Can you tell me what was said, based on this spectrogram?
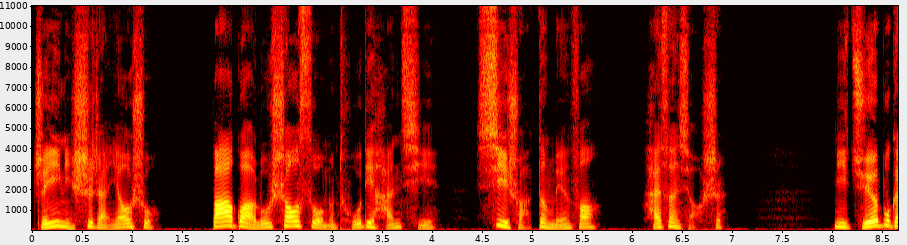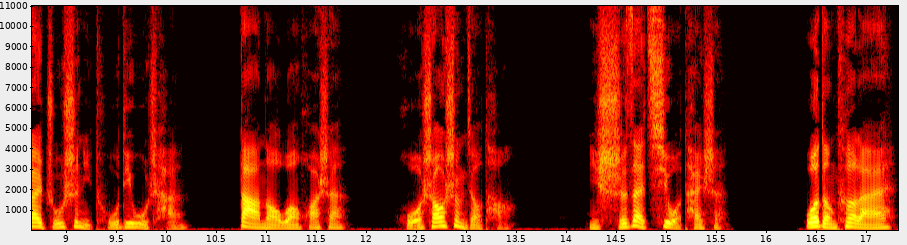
只因你施展妖术，八卦炉烧死我们徒弟韩琦，戏耍邓莲芳，还算小事。你绝不该主使你徒弟误禅，大闹万花山，火烧圣教堂。你实在欺我太甚，我等特来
